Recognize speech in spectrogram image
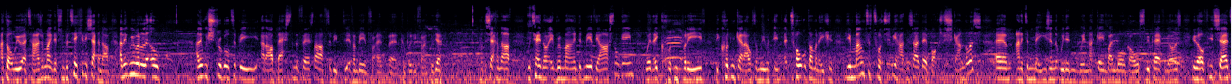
I thought we were at times were magnificent, particularly second half. I think we were a little. I think we struggled to be at our best in the first half. To be, if I'm being fr- uh, completely frank with you. But the second half, we turned on. It reminded me of the Arsenal game where they couldn't breathe, they couldn't get out, and we were in a total domination. The amount of touches we had inside their box was scandalous, um, and it's amazing that we didn't win that game by more goals. To be perfectly honest, you know, if you'd said,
